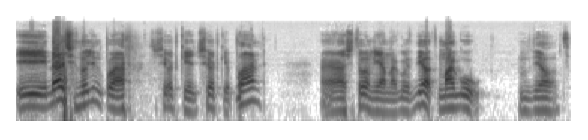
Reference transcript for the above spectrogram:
И дальше нужен план, четкий, четкий план, э, что я могу сделать, могу сделать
